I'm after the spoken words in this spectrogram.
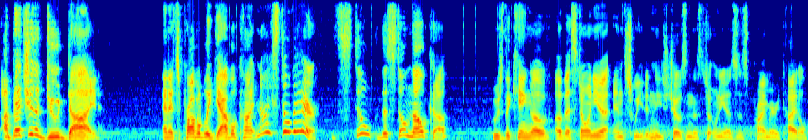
I bet you the dude died. And it's probably Gavelkind. No, he's still there. It's still There's still Nalka, who's the king of, of Estonia and Sweden. He's chosen Estonia as his primary title.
